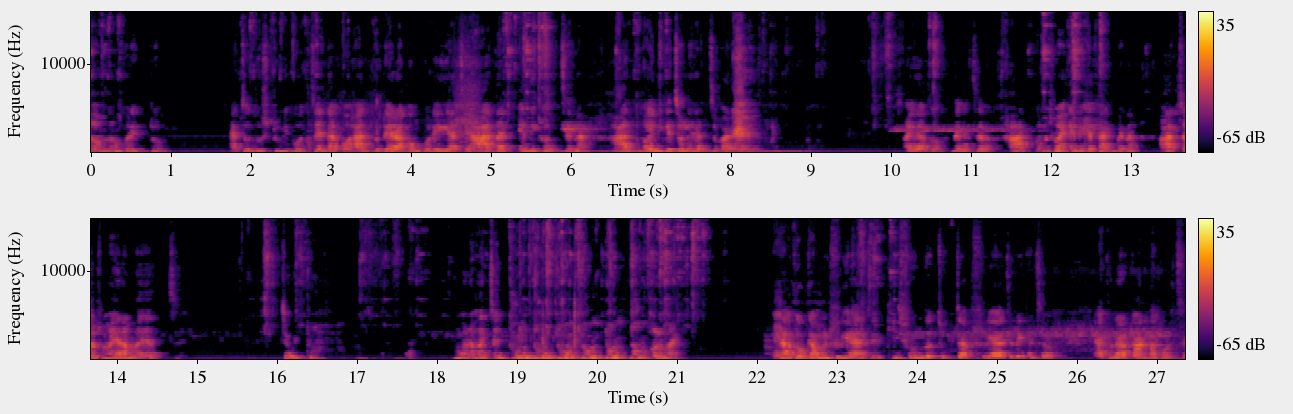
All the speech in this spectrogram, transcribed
দম দম করে একটু। এত দুষ্টুমি করছে দেখো হাত দুটো এরকম করেই আছে হাত আর এদিক হচ্ছে না হাত ওইদিকে চলে যাচ্ছে বাইরে এই দেখো দেখেছ? হাত কোনো সময় এদিকে থাকবে না হাত সবসময় এরম হয়ে যাচ্ছে। চলতো। মনে হচ্ছে ধুম ধুম ধুম ধুম ধুম ধুম করে মার দেখো কেমন শুয়ে আছে? কি সুন্দর চুপচাপ শুয়ে আছে দেখেছ? এখন আর কান্না করছে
